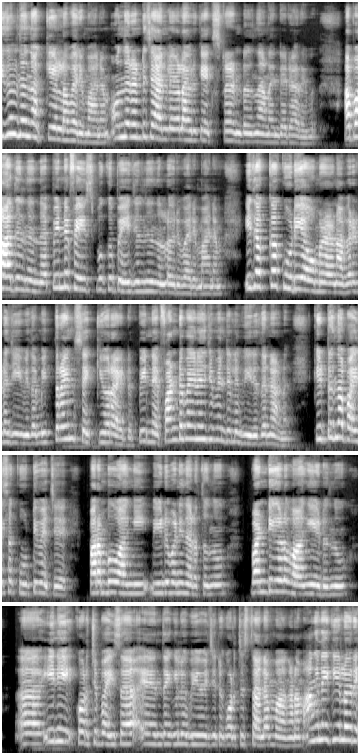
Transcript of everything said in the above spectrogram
ഇതിൽ നിന്നൊക്കെയുള്ള വരുമാനം. ഒന്ന് രണ്ട് ചാനലുകൾ അവർക്ക് എക്സ്ട്രാ ഉണ്ട് എന്നാണ് എന്റെ ഒരു അറിവ്. അപ്പോൾ അതിൽ നിന്ന് പിന്നെ ഫേസ്ബുക്ക് പേജിൽ നിന്നുള്ള ഒരു വരുമാനം. ഇതൊക്കെ കൂടിയാവുമ്പോഴാണ് അവരുടെ ജീവിതം ഇത്രയും സെക്യൂർ ആയിട്ട്. പിന്നെ ഫണ്ട് മാനേജ്മെന്റിൽ ബിരുദനാണ് കിട്ടുന്ന പൈസ കൂട്ടിവെച്ച് പറമ്പ് വാങ്ങി വീട് പണി നടത്തുന്നു വണ്ടികൾ വാങ്ങിയിടുന്നു. ഇനി കുറച്ച് പൈസ എന്തെങ്കിലും ഉപയോഗിച്ചിട്ട് കുറച്ച് സ്ഥലം വാങ്ങണം. അങ്ങനെയൊക്കെയുള്ള ഒരു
